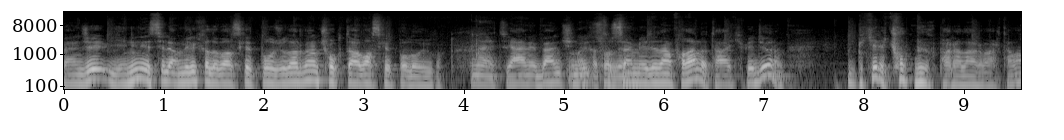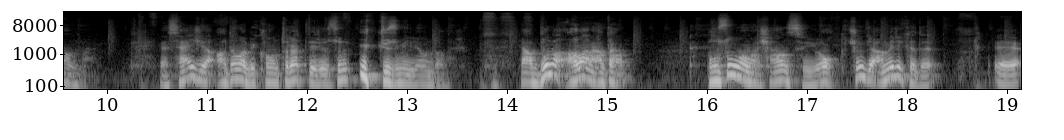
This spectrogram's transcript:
bence yeni nesil Amerikalı basketbolculardan çok daha basketbola uygun. Evet. Yani ben şimdi sosyal medyadan falan da takip ediyorum. Bir kere çok büyük paralar var tamam mı? Ya sen şimdi adama bir kontrat veriyorsun 300 milyon dolar. Ya bunu alan adam bozulmama şansı yok. Çünkü Amerika'da e,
